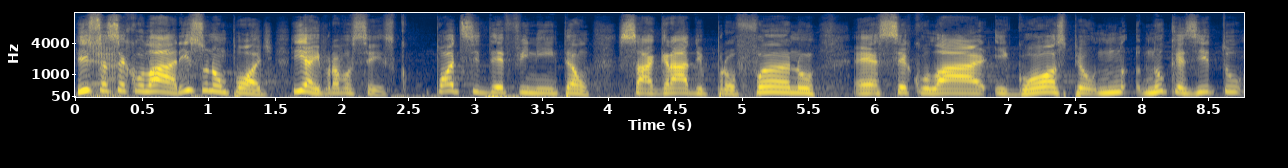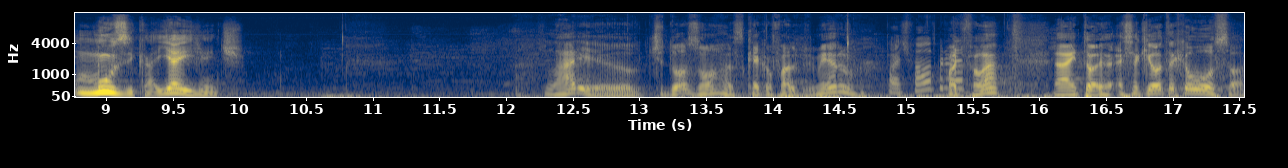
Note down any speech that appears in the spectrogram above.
isso é, secular, isso não pode. E aí, pra vocês? Pode se definir, então, sagrado e profano, é, secular e gospel, no, no quesito música. E aí, gente? Lari, eu te dou as honras. Quer que eu fale primeiro? Pode falar pra Pode falar? Ah, então, essa aqui é outra que eu ouço, ó.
